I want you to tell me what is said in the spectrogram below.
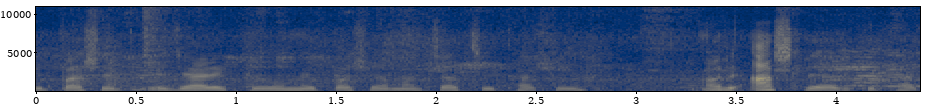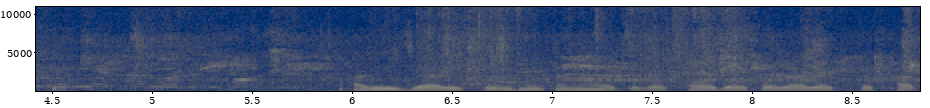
এই পাশে এই যে আরেকটা রুম এই পাশে আমার চাচি থাকে। আর আসলে আর কি থাকে। আর এই যে আরেকটা রুম এখানে হয়তো বা খাওয়া দাওয়া করে আর একটা খাট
